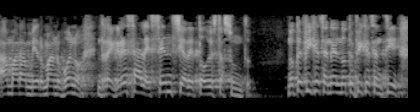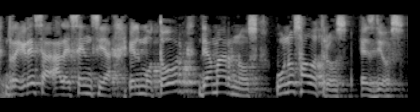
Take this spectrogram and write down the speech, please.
amar a mi hermano? Bueno, regresa a la esencia de todo este asunto. No te fijes en Él, no te fijes en ti. Regresa a la esencia. El motor de amarnos unos a otros es Dios.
